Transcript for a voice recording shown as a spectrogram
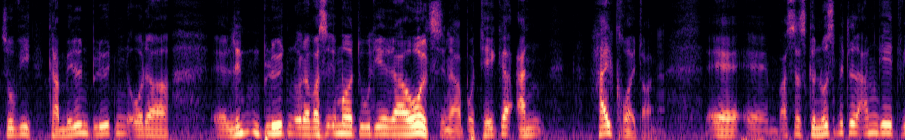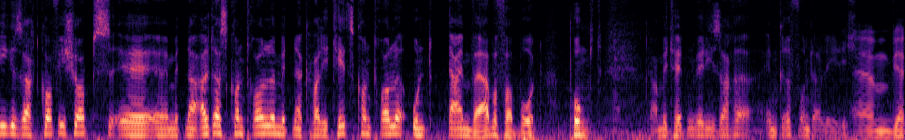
So wie Kamillenblüten oder äh, Lindenblüten oder was immer du dir da holst in der Apotheke an Heilkräutern. Äh, äh, was das Genussmittel angeht, wie gesagt, Coffeeshops äh, äh, mit einer Alterskontrolle, mit einer Qualitätskontrolle und einem Werbeverbot. Punkt. Damit hätten wir die Sache im Griff und erledigt. Ähm, wir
